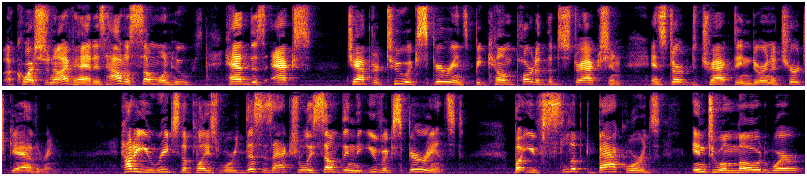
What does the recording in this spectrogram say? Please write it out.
A question I've had is how does someone who had this Acts chapter 2 experience become part of the distraction and start detracting during a church gathering? How do you reach the place where this is actually something that you've experienced, but you've slipped backwards into a mode where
